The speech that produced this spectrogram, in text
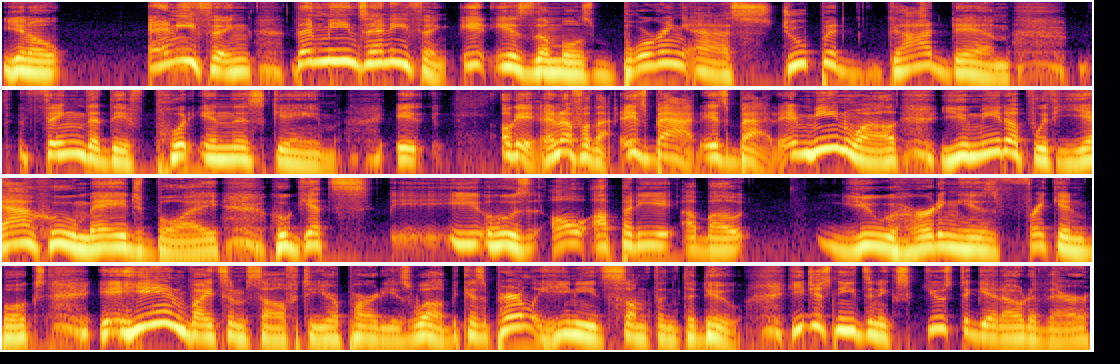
you know, anything that means anything. It is the most boring ass, stupid, goddamn thing that they've put in this game. It. Okay, enough of that. It's bad. It's bad. And meanwhile, you meet up with Yahoo Mage Boy, who gets, who's all uppity about you hurting his freaking books. He invites himself to your party as well because apparently he needs something to do. He just needs an excuse to get out of there.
